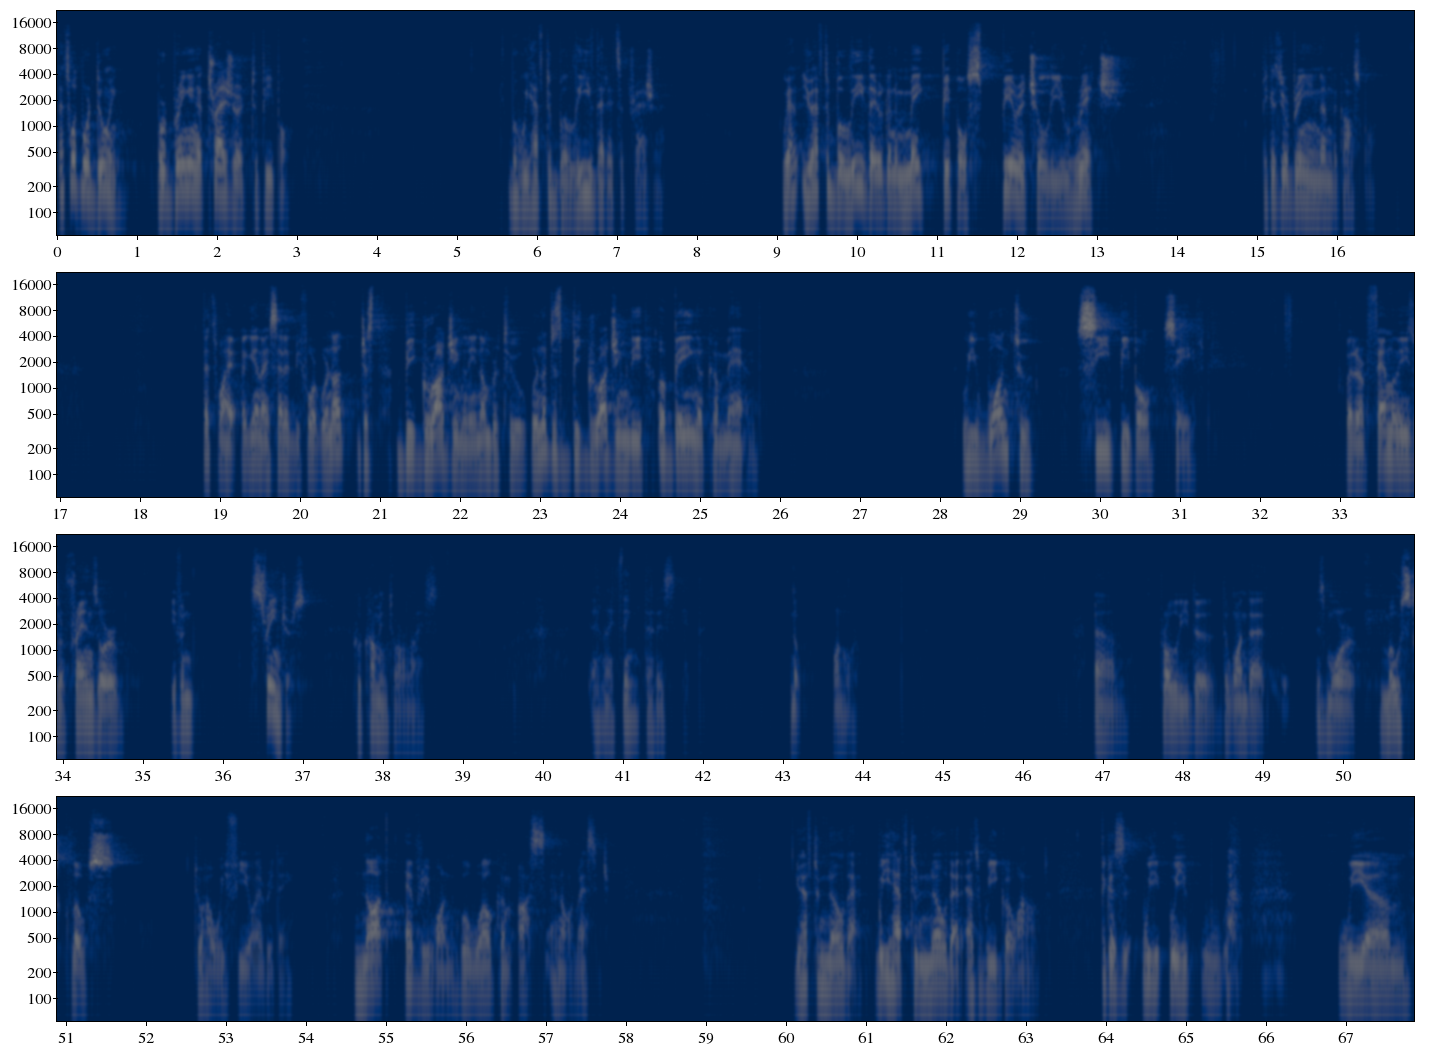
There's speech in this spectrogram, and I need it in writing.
That's what we're doing. We're bringing a treasure to people. But we have to believe that it's a treasure. Have, you have to believe that you're going to make people spiritually rich because you're bringing them the gospel. That's why, again, I said it before. We're not just begrudgingly, number two, we're not just begrudgingly obeying a command. We want to see people saved, whether families or friends or even strangers who come into our lives. And I think that is it. No, one more. Um, probably the, the one that is more most close to how we feel every day. Not everyone will welcome us and our message. You have to know that. We have to know that as we go out because we, we, we, um,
